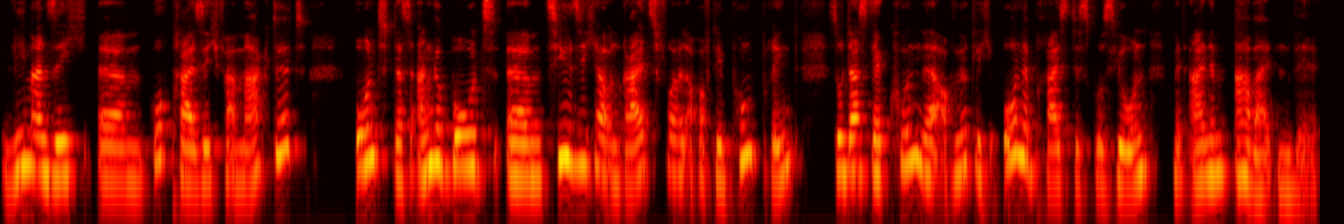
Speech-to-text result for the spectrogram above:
wie man sich ähm, hochpreisig vermarktet und das Angebot ähm, zielsicher und reizvoll auch auf den Punkt bringt, so dass der Kunde auch wirklich ohne Preisdiskussion mit einem arbeiten will.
